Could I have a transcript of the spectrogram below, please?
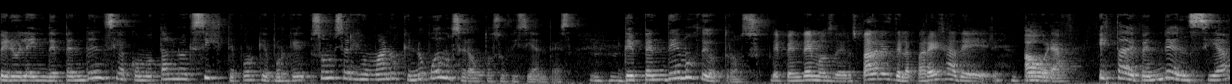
pero la independencia como tal no existe. ¿Por qué? Porque somos seres humanos que no podemos ser autosuficientes. Dependemos de otros. Dependemos de los padres, de la pareja, de... Ahora, esta dependencia,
